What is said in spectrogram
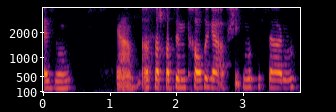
also, ja, aber es war trotzdem ein trauriger Abschied, muss ich sagen.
